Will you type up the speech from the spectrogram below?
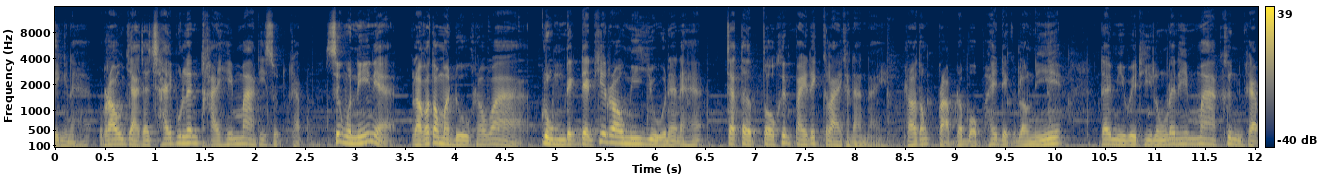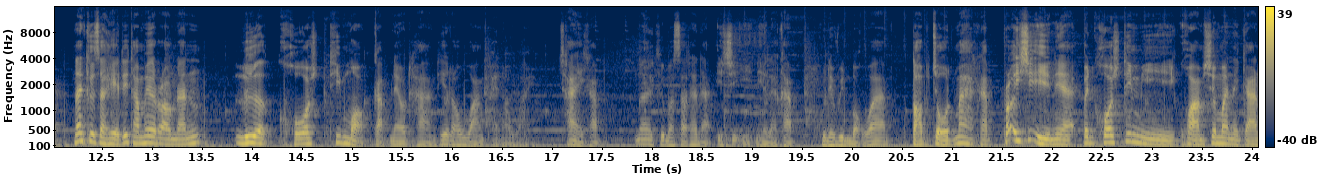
ริงนะฮะเราอยากจะใช้ผู้เล่นไทยให้มากที่สุดครับ ซึ่งวันนี้เนี่ยเราก็ต้องมาดูครับว่ากลุ่มเด็กๆที่เรามีอยู่เนี่ยนะฮะจะเติบโตขึ้นไปได้ไกลขนาดไหน เราต้องปรับระบบให้เด็กเหล่านี้ ได้มีเวทีลงเล่นให้มากขึ้นครับนั่นคือสาเหตุที่ทำให้เรานั้นเลือกโค้ชที่เหมาะกับแนวทางที่เราวางแผนเอาไว้ ใช่ครับ นั่นคือมาซาทดะอิชิอินี่แหละครับ คุณเนวินบอกว่าตอบโจทย์มากครับ เพราะอิชิอิเนี่ยเป็นโค้ชที่มีความเชื่อมั่นในการ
